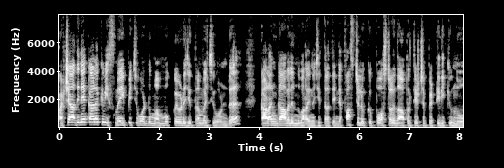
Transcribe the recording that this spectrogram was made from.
പക്ഷെ അതിനേക്കാളൊക്കെ വിസ്മയിപ്പിച്ചുകൊണ്ട് മമ്മൂക്കയുടെ ചിത്രം വെച്ചുകൊണ്ട് കളങ്കാവൽ എന്ന് പറയുന്ന ചിത്രത്തിന്റെ ഫസ്റ്റ് ലുക്ക് പോസ്റ്റർ ഇതാ പ്രത്യക്ഷപ്പെട്ടിരിക്കുന്നു.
